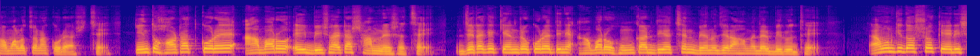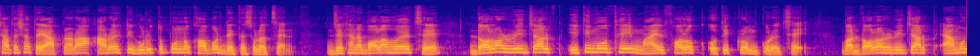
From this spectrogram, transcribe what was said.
সমালোচনা করে আসছে। কিন্তু হঠাৎ করে আবারও এই বিষয়টা সামনে এসেছে, যেটাকে কেন্দ্র করে তিনি আবারও হুঙ্কার দিয়েছেন বেনজির আহমেদের বিরুদ্ধে। এমনকি দর্শক, এরই সাথে সাথে আপনারা আরও একটি গুরুত্বপূর্ণ খবর দেখতে চলেছেন, যেখানে বলা হয়েছে ডলার রিজার্ভ ইতিমধ্যেই মাইল ফলক অতিক্রম করেছে বা ডলার রিজার্ভ এমন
